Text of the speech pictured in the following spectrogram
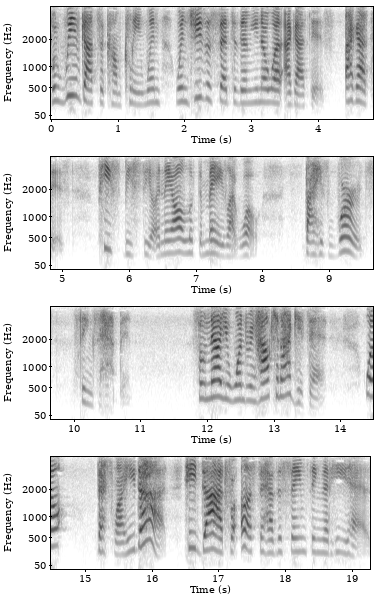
But we've got to come clean. When when Jesus said to them, "You know what? I got this. I got this. Peace be still." And they all looked amazed like, "Whoa." By his words, things happen. So now you're wondering, how can I get that? Well, that's why he died. He died for us to have the same thing that he has.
